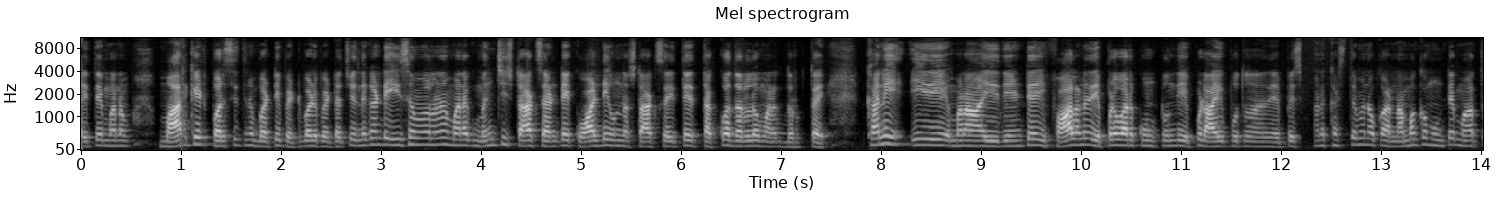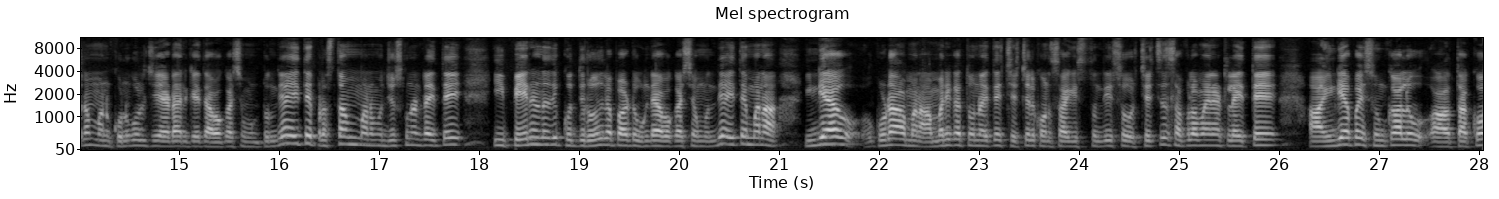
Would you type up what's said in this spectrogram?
అయితే మనం మార్కెట్ పరిస్థితిని బట్టి పెట్టుబడి పెట్టచ్చు. ఎందుకంటే ఈ సమయంలోనే మనకు మంచి స్టాక్స్ అంటే క్వాలిటీ ఉన్న స్టాక్స్ అయితే తక్కువ ధరలో మనకు దొరుకుతాయి. కానీ ఇది మన ఇది ఏంటి ఈ ఫాల్ అనేది ఎప్పటి వరకు ఉంటుంది ఎప్పుడు ఆగిపోతుంది అని చెప్పేసి మనకు ఖచ్చితమైన ఒక నమ్మకం ఉంటే మాత్రం మనం కొనుగోలు చేయడానికి అయితే అవకాశం ఉంటుంది. అయితే ప్రస్తుతం మనం చూసుకున్నట్టయితే ఈ పెయిన్ అనేది కొద్ది రోజుల పాటు ఉండే అవకాశం ఉంది. అయితే మన ఇండియా కూడా మన అమెరికాతోనైతే చర్చలు కొనసాగిస్తుంది. సో చర్చ సఫలమైనట్లయితే ఆ, ఇండియాపై సుంకాలు తక్కువ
